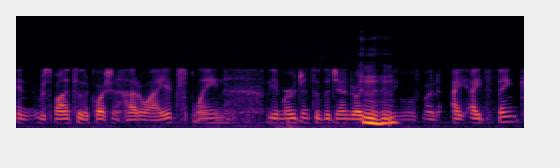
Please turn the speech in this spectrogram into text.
in response to the question, how do I explain the emergence of the gender identity Mhm. movement? I, I think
